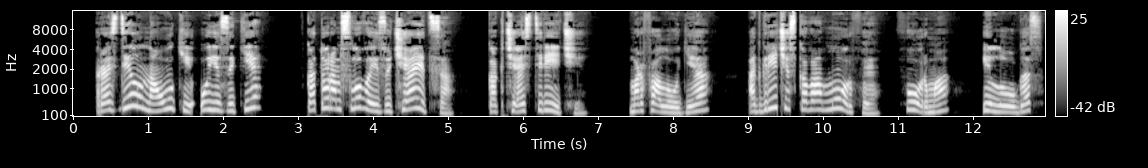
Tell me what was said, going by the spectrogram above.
– раздел науки о языке, в котором слово изучается как часть речи. Морфология – от греческого «морфе» – форма и «логос»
